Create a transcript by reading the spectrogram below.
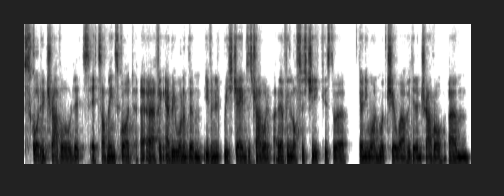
squad who travelled, it's it's our main squad. Uh, I think every one of them, even Reece James has travelled. I think Loftus Cheek is the the only one with Chilwell who didn't travel. Um,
